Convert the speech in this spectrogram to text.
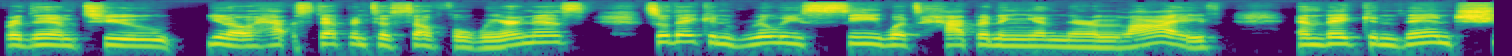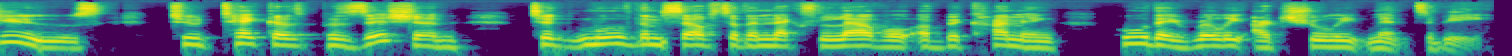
for them to, you know, ha- step into self-awareness so they can really see what's happening in their life and they can then choose to take a position to move themselves to the next level of becoming who they really are truly meant to be.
